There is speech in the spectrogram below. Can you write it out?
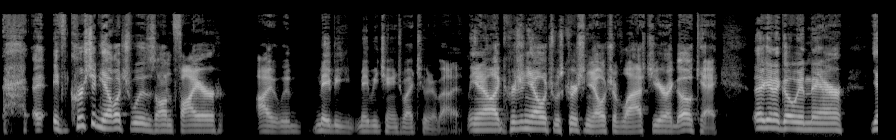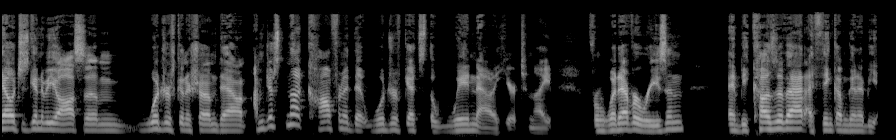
if Christian Yelich was on fire, I would maybe maybe change my tune about it. You know, like Christian Yelich was Christian Yelich of last year. I go, okay, they're gonna go in there. Yelich is gonna be awesome. Woodruff's gonna shut him down. I'm just not confident that Woodruff gets the win out of here tonight for whatever reason. And because of that, I think I'm gonna be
